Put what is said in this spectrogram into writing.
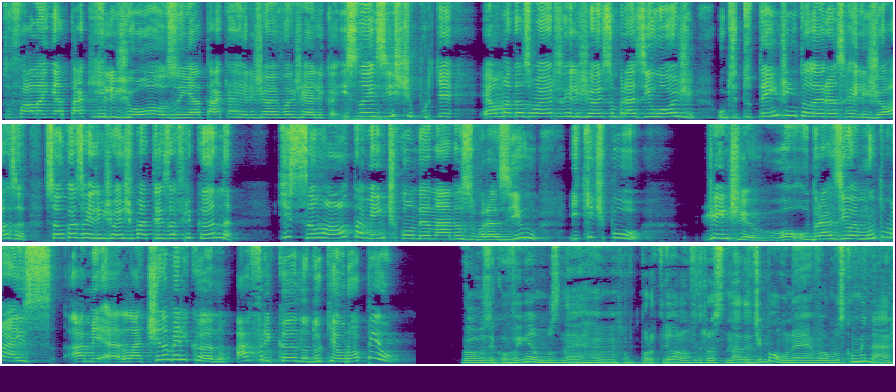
tu fala em ataque religioso, em ataque à religião evangélica. Isso não existe porque é uma das maiores religiões no Brasil hoje. O que tu tem de intolerância religiosa são com as religiões de matriz africana que são altamente condenadas no Brasil e que, tipo, gente, o, o Brasil é muito mais é, latino-americano, africano do que europeu. Vamos e convenhamos, né? Portugal não trouxe nada de bom, né? Vamos combinar.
